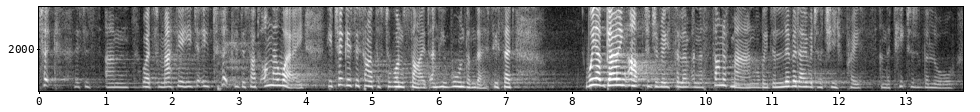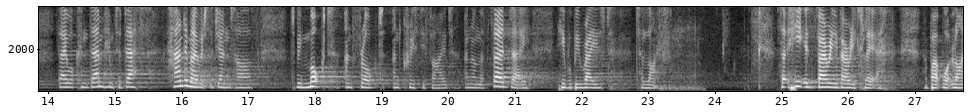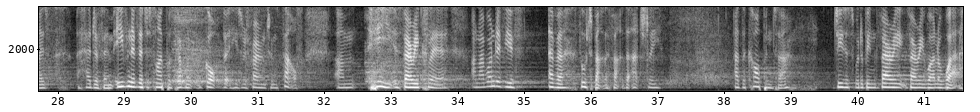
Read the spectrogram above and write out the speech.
took, this is um, words from Matthew, he, he took his disciples, on their way, he took his disciples to one side and he warned them this. He said, We are going up to Jerusalem, and the Son of Man will be delivered over to the chief priests and the teachers of the law. They will condemn him to death, hand him over to the Gentiles, to be mocked and flogged and crucified. And on the third day, he will be raised to life. So he is very, very clear about what lies ahead of him. Even if the disciples haven't got that he's referring to himself, um, he is very clear. And I wonder if you've ever thought about the fact that actually, as a carpenter, Jesus would have been very, very well aware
